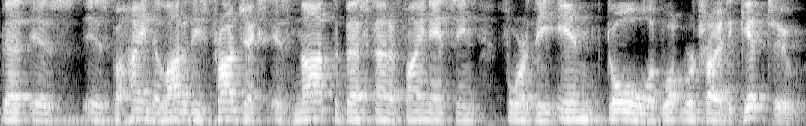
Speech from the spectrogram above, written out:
that is is behind a lot of these projects is not the best kind of financing for the end goal of what we're trying to get to.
